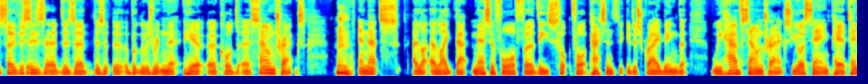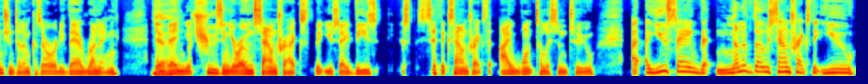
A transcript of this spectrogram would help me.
So this sure. is uh, there's a there's a, a, book that was written here uh, called uh, Soundtracks. Hmm. And that's I, li- I, like that metaphor for these th- thought patterns that you're describing. That we have soundtracks. You're saying pay attention to them because they're already there running, yeah. and then you're choosing your own soundtracks that you say these the specific soundtracks that I want to listen to. Uh, are you saying that none of those soundtracks that you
